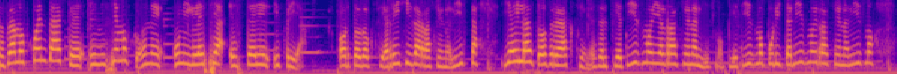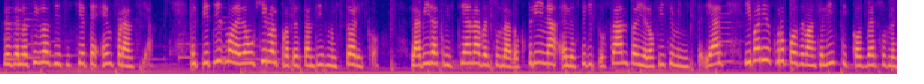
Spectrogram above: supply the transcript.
Nos damos cuenta que iniciamos con una, una iglesia estéril y fría ortodoxia rígida, racionalista, y hay las dos reacciones, el pietismo y el racionalismo, pietismo, puritanismo y racionalismo desde los siglos XVII en Francia. El pietismo le da un giro al protestantismo histórico, la vida cristiana versus la doctrina, el Espíritu Santo y el oficio ministerial, y varios grupos evangelísticos versus la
